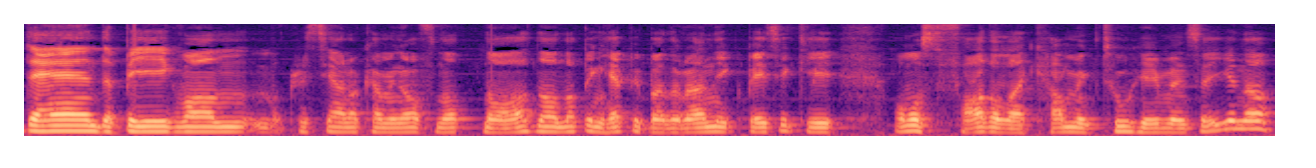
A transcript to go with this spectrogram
Then the big one, Cristiano coming off, not not not, being happy, but Rangnick basically almost father-like coming to him and say, you know,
